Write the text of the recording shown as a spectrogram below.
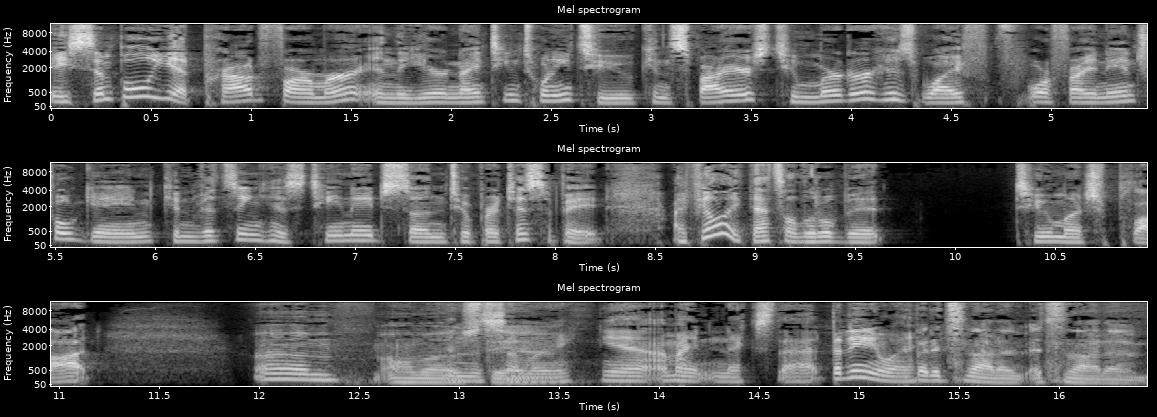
A simple yet proud farmer in the year 1922 conspires to murder his wife for financial gain, convincing his teenage son to participate. I feel like that's a little bit too much plot Um, almost. in the yeah. summary. Yeah, I might nix that. But anyway, But it's not a it's not a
